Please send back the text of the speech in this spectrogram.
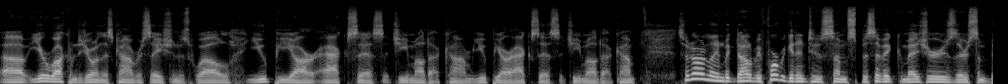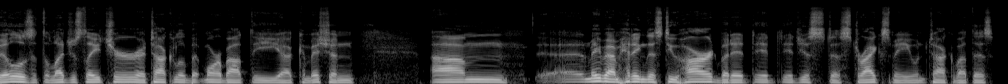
Uh, you're welcome to join this conversation as well. UPRaccess at gmail.com. UPRaccess at gmail.com. So, Darlene McDonald, before we get into some specific measures, there's some bills at the legislature. I talk a little bit more about the uh, commission. Um, uh, maybe I'm hitting this too hard, but it it, it just uh, strikes me when you talk about this.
